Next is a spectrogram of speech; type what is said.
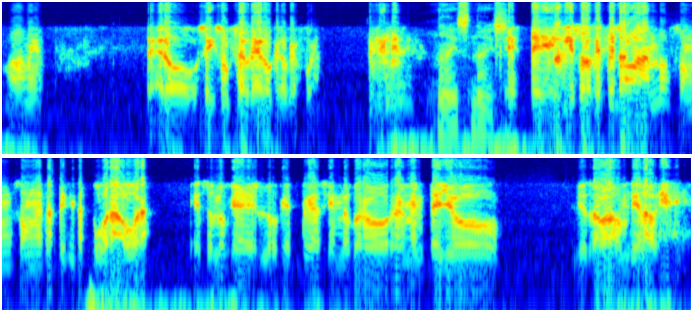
madre mía pero se hizo en febrero creo que fue. Nice, nice. Este, y eso es lo que estoy trabajando, son son esas visitas por ahora. Eso es lo que lo que estoy haciendo, pero realmente yo yo trabajo un día a la vez.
